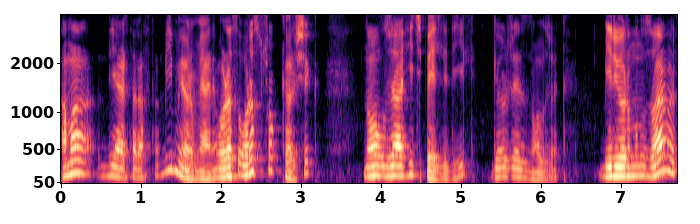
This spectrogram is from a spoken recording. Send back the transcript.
Ama diğer taraftan bilmiyorum yani. Orası orası çok karışık. Ne olacağı hiç belli değil. Göreceğiz ne olacak. Bir yorumunuz var mı?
